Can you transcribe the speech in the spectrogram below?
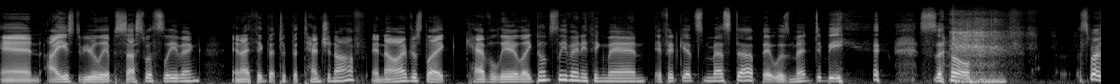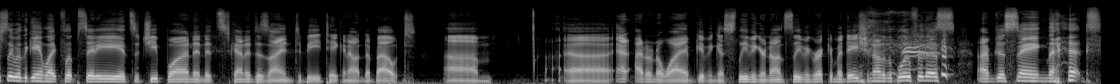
And I used to be really obsessed with sleeving, and I think that took the tension off. And now I'm just like cavalier, like don't sleeve anything, man. If it gets messed up, it was meant to be. so, especially with a game like Flip City, it's a cheap one, and it's kind of designed to be taken out and about. Um, uh, I I don't know why I'm giving a sleeving or non-sleeving recommendation out of the blue for this. I'm just saying that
